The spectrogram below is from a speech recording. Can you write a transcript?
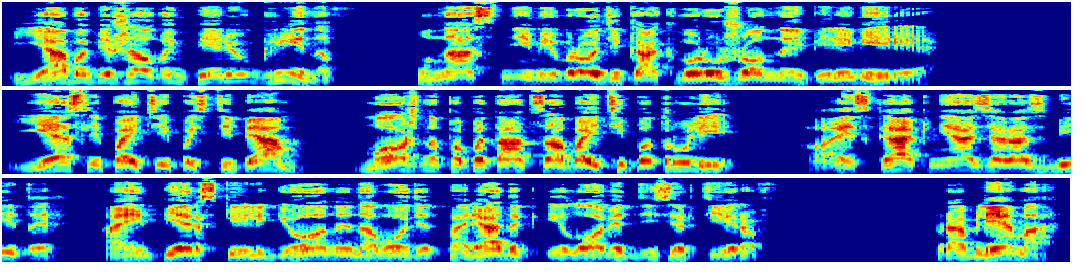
Я бы бежал в империю Гринов. У нас с ними вроде как вооруженное перемирие. Если пойти по степям, можно попытаться обойти патрули. Войска князя разбиты, а имперские легионы наводят порядок и ловят дезертиров. Проблема —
